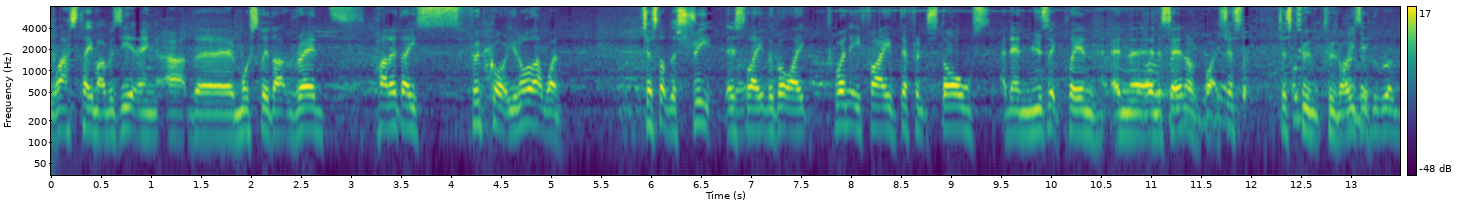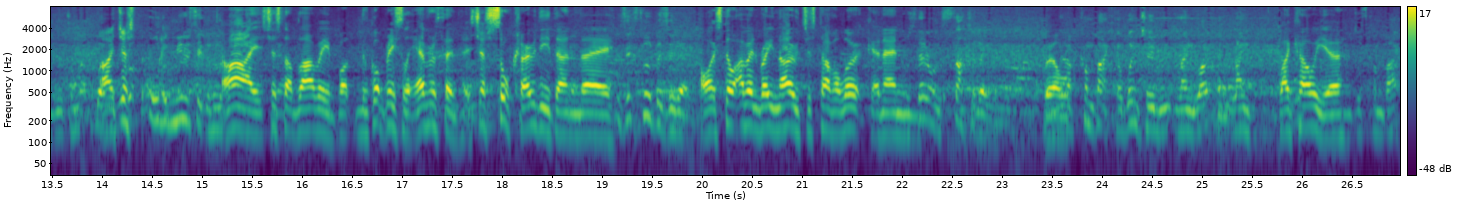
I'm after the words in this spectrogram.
last time I was eating at the mostly that red paradise food court. You know that one? Just up the street. It's like they've got like 25 different stalls and then music playing in the in the centre, but it's just just too too noisy. know the road you're talking about. Well, I just- all the music. Ah, it's just up that way, but they've got basically everything. It's just so crowded and. Uh, Is it still busy there? Oh, it's still. I went right now just to have a look, and I then was there on Saturday. Well- I've come back. I went to Lang Lang how yeah. just come back.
